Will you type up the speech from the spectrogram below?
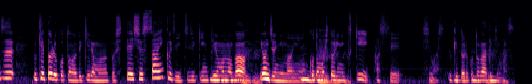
ず受け取ることのできるものとして出産育児一時金っていうものが42万円、うん子供1人につき発生します。受け取ることができます。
